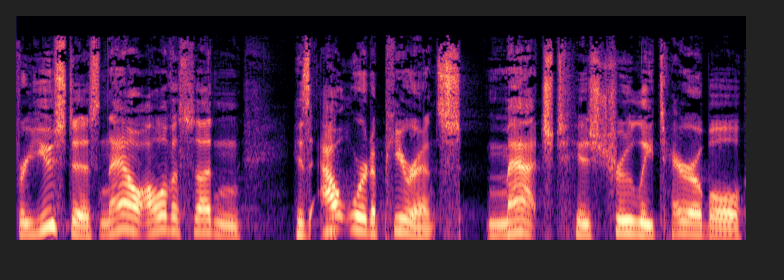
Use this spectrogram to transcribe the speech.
for Eustace, now all of a sudden, his outward appearance matched his truly terrible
